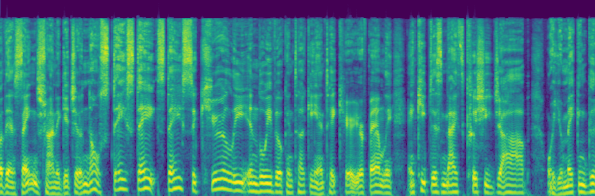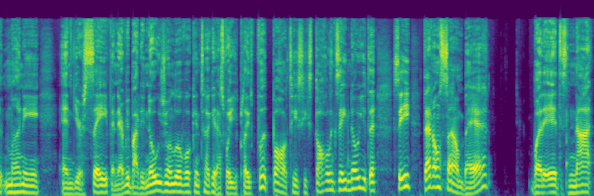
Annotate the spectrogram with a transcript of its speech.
But then Satan's trying to get you to no, stay, stay, stay securely in Louisville, Kentucky, and take care of your family and keep this nice, cushy job where you're making good money and you're safe and everybody knows you're in Louisville, Kentucky. That's where you play football. TC Stallings, they know you there. See, that don't sound bad, but it's not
